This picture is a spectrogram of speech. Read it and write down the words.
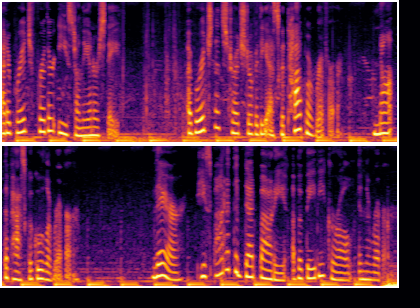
at a bridge further east on the interstate. A bridge that stretched over the Escatawpa River, not the Pascagoula River. There, he spotted the dead body of a baby girl in the river.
